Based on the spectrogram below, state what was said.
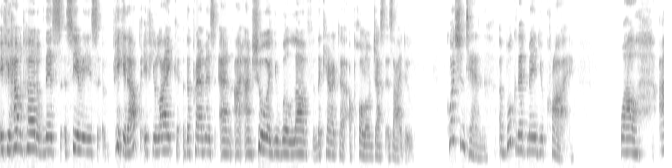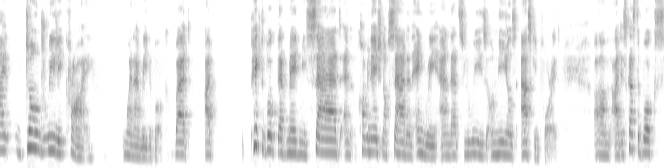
if you haven't heard of this series, pick it up if you like the premise, and I, am sure you will love the character Apollo just as I do. Question 10 A book that made you cry. Well, I don't really cry when I read a book, but I picked a book that made me sad and a combination of sad and angry, and that's Louise O'Neill's Asking for It. Um, I discussed the books,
